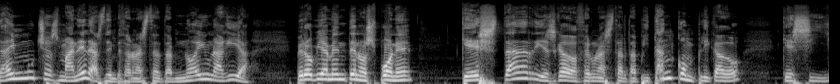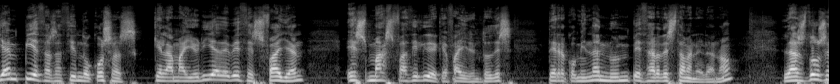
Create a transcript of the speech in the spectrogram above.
hay muchas maneras de empezar una startup, no hay una guía. Pero obviamente nos pone que es tan arriesgado hacer una startup y tan complicado que si ya empiezas haciendo cosas que la mayoría de veces fallan, es más fácil de que falles. Entonces te recomiendan no empezar de esta manera, ¿no? Las dos,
